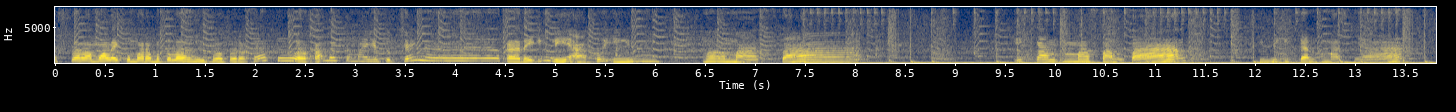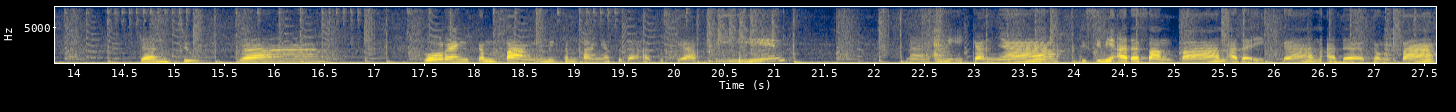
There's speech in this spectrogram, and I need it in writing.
Assalamualaikum warahmatullahi wabarakatuh Welcome back to my youtube channel Kali ini aku ingin memasak Ikan emas santan. Ini ikan emasnya. Dan juga Goreng kentang. Ini kentangnya sudah aku siapin. Nah ini ikannya. Di sini ada santan, ada ikan, ada kentang.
